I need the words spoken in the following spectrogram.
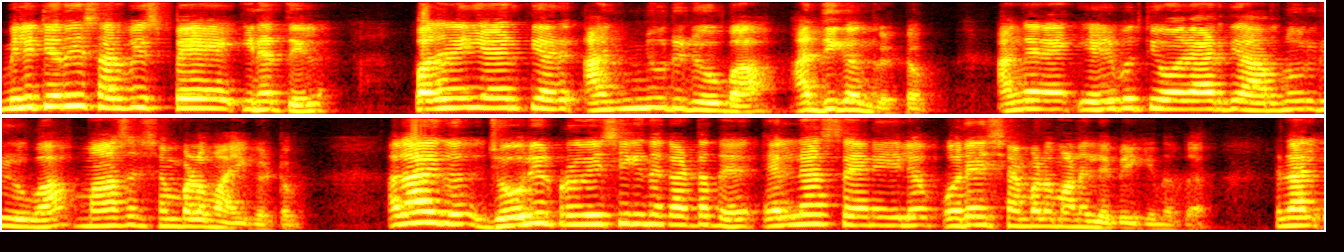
military service pay ഇനത്തിൽ പതിനയ്യായിരത്തി അഞ്ഞൂറ് രൂപ അധികം കിട്ടും. അങ്ങനെ എഴുപത്തി ഓരായിരത്തി അറുന്നൂറ് രൂപ മാസ ശമ്പളമായി കിട്ടും. അതായത് ജോലിയിൽ പ്രവേശിക്കുന്ന ഘട്ടത്തിൽ എല്ലാ സേനയിലും ഒരേ ശമ്പളമാണ് ലഭിക്കുന്നത്. എന്നാൽ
